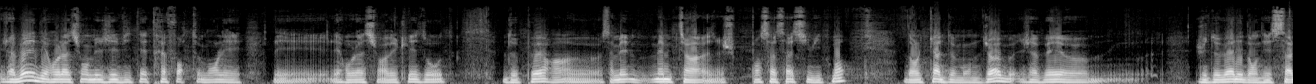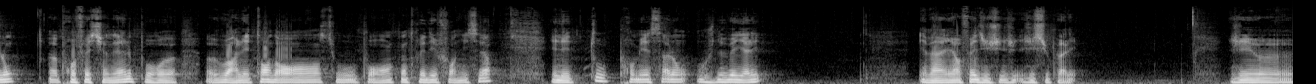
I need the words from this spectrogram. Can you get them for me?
J'avais des relations, mais j'évitais très fortement les, les, relations avec les autres, de peur. Hein, ça même, même, tiens, je pense à ça subitement. Dans le cadre de mon job, j'avais, euh, je devais aller dans des salons euh, professionnels pour euh, voir les tendances ou pour rencontrer des fournisseurs. Et les tout premiers salons où je devais y aller, et ben en fait j'y suis pas allé. J'ai, euh,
